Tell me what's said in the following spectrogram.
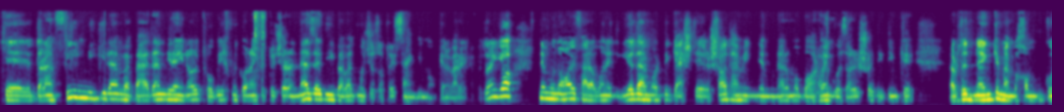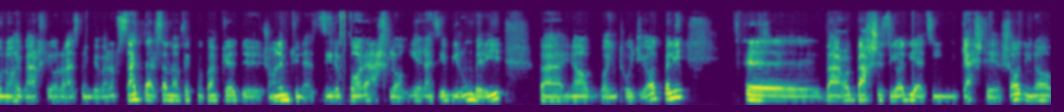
که دارن فیلم می‌گیرن و بعدا میرن اینا رو توبیخ می‌کنن که تو چرا نزدی و بعد مجازات های سنگین ممکنه برای بذارن. یا نمونه های فراوان دیگه یا در مورد گشت ارشاد همین نمونه رو ما بارها این گزارش رو دیدیم که البته نه اینکه من بخوام گناه برخی ها رو از بین ببرم صد درصد من فکر می‌کنم که شما نمی‌تونید از زیر بار اخلاقی قضیه بیرون برید و اینا با این توجیهات. ولی به بخش زیادی از این گشت ارشاد اینا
